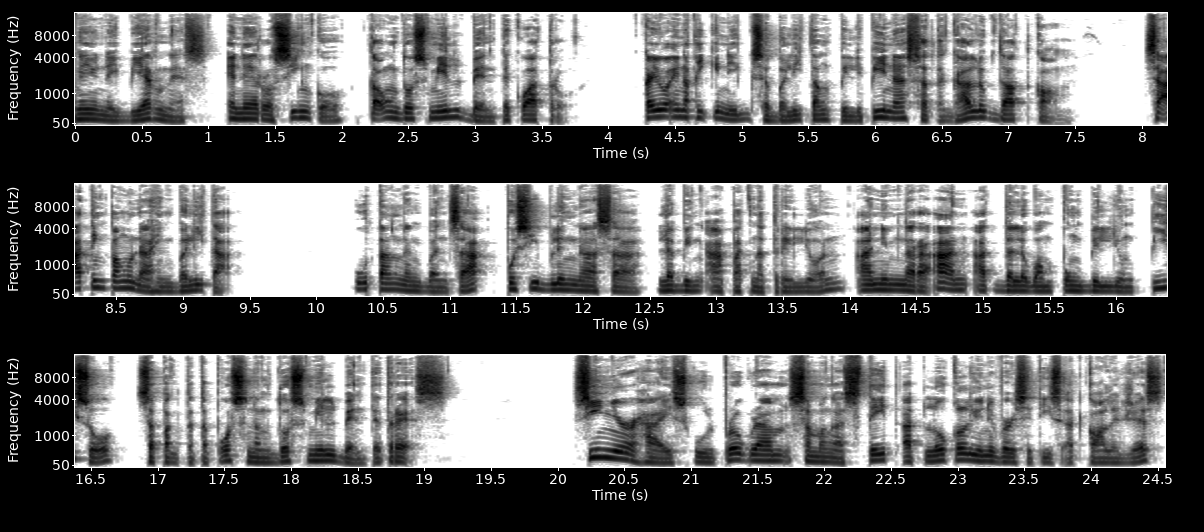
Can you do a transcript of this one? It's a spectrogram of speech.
Ngayon ay Biyernes, Enero 5, taong 2024. Kayo ay nakikinig sa Balitang Pilipinas sa Tagalog.com. Sa ating pangunahing balita, utang ng bansa posibleng nasa 14 na trilyon, 600 at 20 bilyong piso sa pagtatapos ng 2023. Senior high school program sa mga state at local universities at colleges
